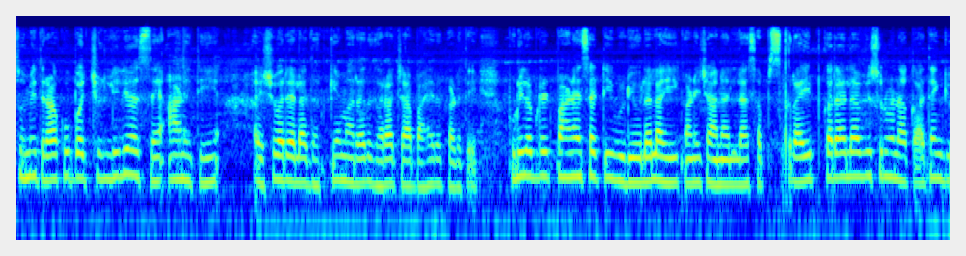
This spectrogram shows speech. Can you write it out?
सुमित्रा खूपच चिडलेली असते आणि ती ऐश्वर्याला धक्के मारत घराच्या बाहेर काढते. पुढील अपडेट पाहण्यासाठी व्हिडिओला लाईक आणि चॅनलला सबस्क्राईब करायला विसरू नका. थँक्यू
